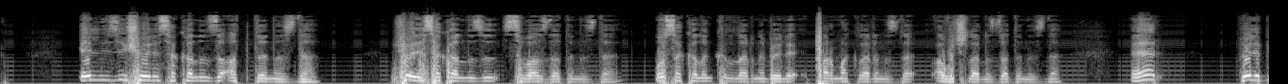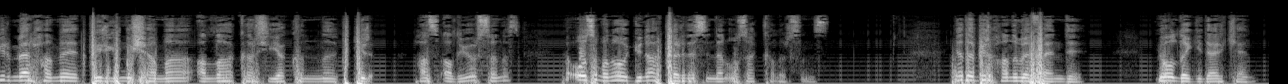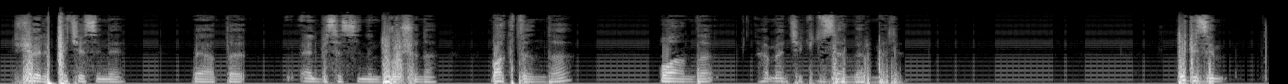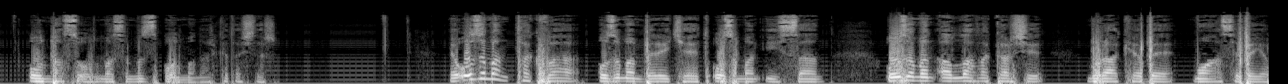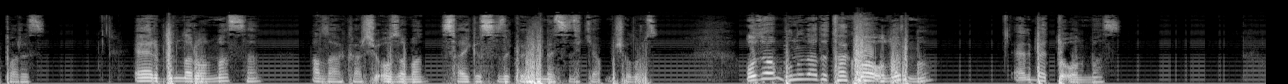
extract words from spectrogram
elinizi şöyle sakalınıza attığınızda şöyle sakalınızı sıvazladığınızda o sakalın kıllarını böyle parmaklarınızda avuçlarınızladığınızda eğer böyle bir merhamet bir yumuşama Allah'a karşı yakınlık bir haz alıyorsanız o zaman o günah perdesinden uzak kalırsınız. Ya da bir hanımefendi yolda giderken şöyle peçesine veyahut da elbisesinin duruşuna baktığında o anda hemen çeki düzen vermeli. Bizim olmazsa olmazımız olmalı arkadaşlar. E o zaman takva, o zaman bereket, o zaman ihsan, o zaman Allah'la karşı murakabe, muhasebe yaparız. Eğer bunlar olmazsa Allah'a karşı o zaman saygısızlık ve hürmetsizlik yapmış oluruz. O zaman bunun adı takva olur mu? Elbette olmaz.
